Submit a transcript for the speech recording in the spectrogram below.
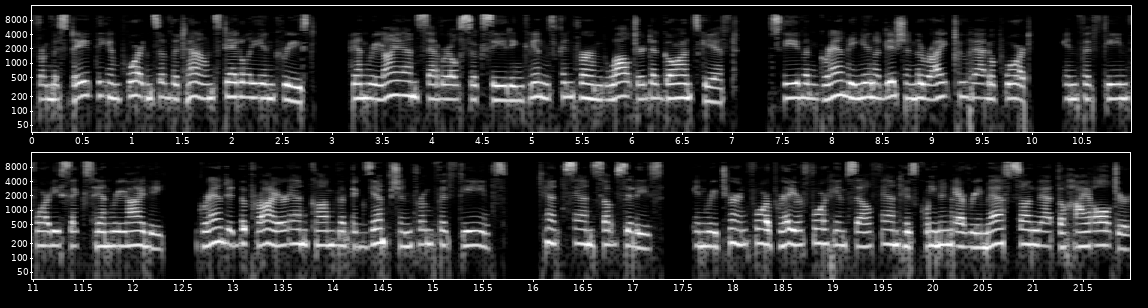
From this date the importance of the town steadily increased. Henry I and several succeeding kings confirmed Walter de Gaunt's gift, Stephen granting in addition the right to have a port. In 1546 Henry IV granted the prior and convent exemption from fifteenths, tenths and subsidies, in return for prayer for himself and his queen in every mass sung at the high altar.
